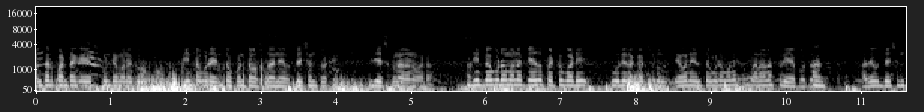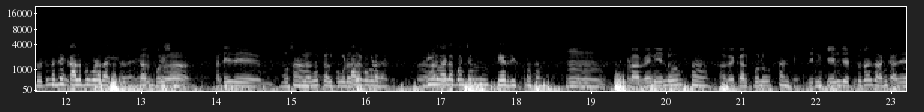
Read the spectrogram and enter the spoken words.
అంతర్ పంటగా వేసుకుంటే మనకు దీంట్లో కూడా ఎంతో కొంత వస్తుందనే ఉద్దేశంతో ఇది వేసుకున్నారు అనమాట దీంట్లో కూడా మనకు ఏదో పెట్టుబడి కూలీల ఖర్చులు ఏమైనా వెళ్తే కూడా మనకు బనానా ఫ్రీ అయిపోతుంది. అదే ఉద్దేశంతో కలుపు కూడా తగ్గుతుంది కలుపు అంటే ఇది మూసుకున్నందుకు కలుపు కూడా కలుపు కూడా తగ్గుతుంది. దీనివల్ల కొంచెం కేర్ తీసుకుంటాం. ఇప్పుడు అవే నీళ్ళు అవే కలుపులు అంతే. దీనికి ఏం చేస్తున్నారో దానికి అదే.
